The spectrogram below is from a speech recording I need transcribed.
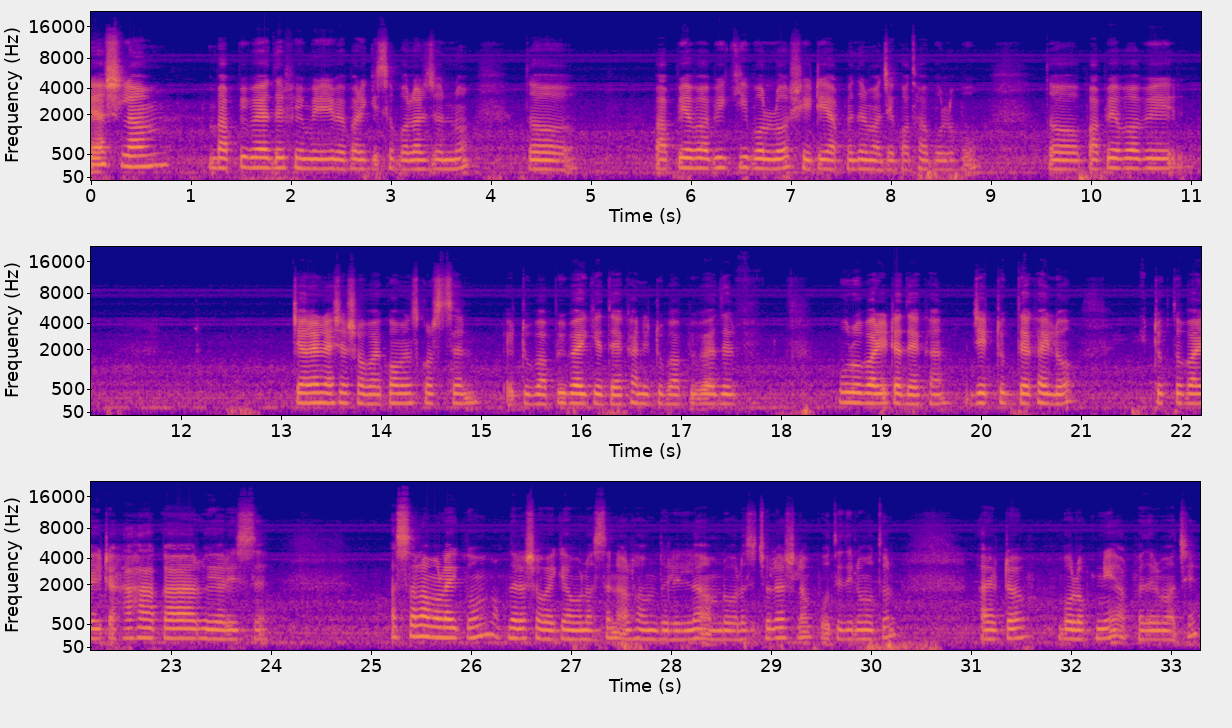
আসলাম বাপ্পি ভাইয়াদের ফ্যামিলির ব্যাপারে কিছু বলার জন্য। তো পাপিয়া ভাবি কি বলল সেটি আপনাদের মাঝে কথা বলব। তো পাপিয়া ভাবি চ্যানেল এসে সবাই কমেন্টস করছেন, একটু বাপ্পি ভাইকে দেখান, একটু বাপ্পি ভাইদের পুরো বাড়িটা দেখান, যেটুক দেখাইলো একটুক তো বাড়িটা হাহাকার হয়ে রয়েছে আসসালামু আলাইকুম। আপনারা সবাই কেমন আছেন? আলহামদুলিল্লাহ আমরা ভালো আছি। চলে আসলাম প্রতিদিনের মতন আরেকটা বলক নিয়ে আপনাদের মাঝে।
